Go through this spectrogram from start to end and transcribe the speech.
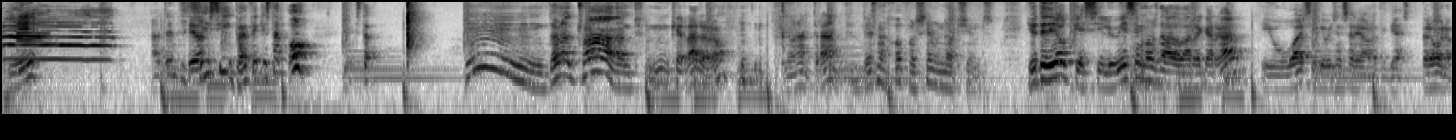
Y. Atención. Sí, sí, parece que está. ¡Oh! Está. Mmm, Donald Trump. Mm, qué raro, ¿no? Donald Trump. There's hope for options. Yo te digo que si le hubiésemos dado a recargar, igual sí que hubiesen salido noticias. Pero bueno,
